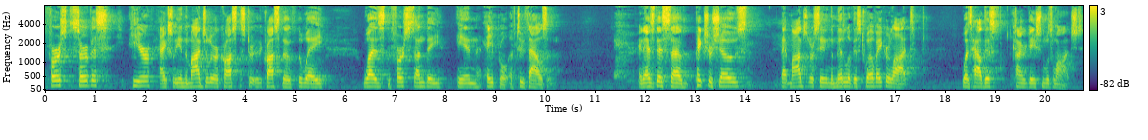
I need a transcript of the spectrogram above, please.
first service here, actually in the modular across the, across the, the way, was the first Sunday in April of 2000. And as this uh, picture shows, that modular sitting in the middle of this 12 acre lot was how this congregation was launched.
